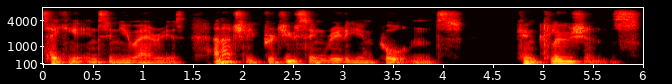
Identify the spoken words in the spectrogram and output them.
taking it into new areas, and actually producing really important conclusions,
